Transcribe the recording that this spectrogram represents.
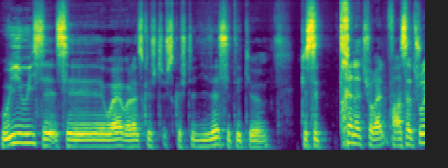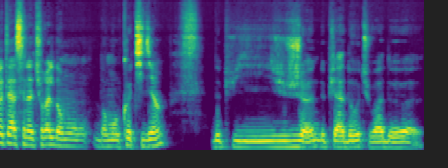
Oui, oui, c'est, c'est, ouais, voilà, ce que je, ce que je te disais, c'était que, que c'est très naturel. Enfin, ça a toujours été assez naturel dans mon, dans mon quotidien, depuis jeune, depuis ado, tu vois, de,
